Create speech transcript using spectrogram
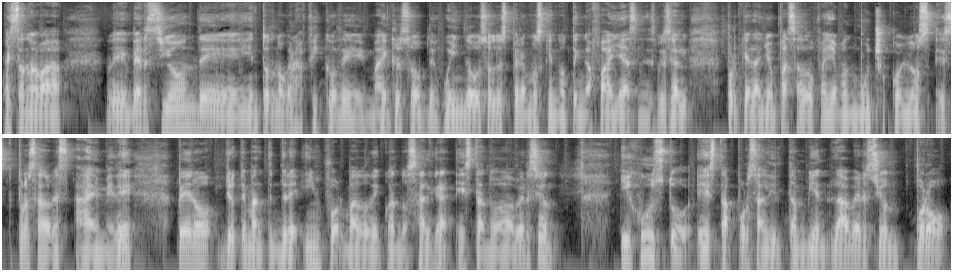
esta nueva eh, versión de entorno gráfico de Microsoft, de Windows. Solo esperemos que no tenga fallas, en especial porque el año pasado fallaban mucho con los procesadores AMD. Pero yo te mantendré informado de cuando salga esta nueva versión. Y justo está por salir también la versión Pro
